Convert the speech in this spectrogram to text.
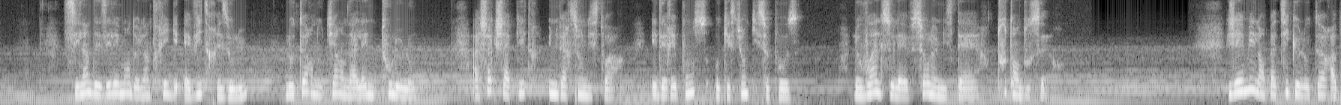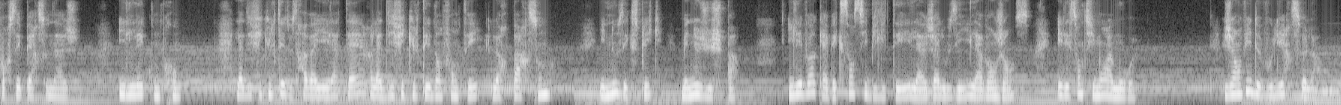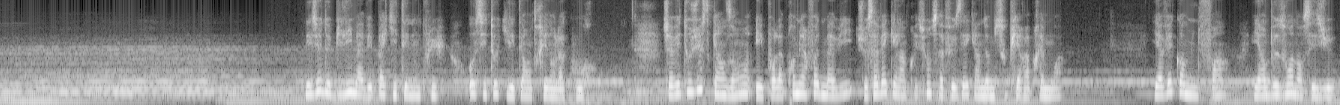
Si l'un des éléments de l'intrigue est vite résolu, l'auteur nous tient en haleine tout le long. À chaque chapitre, une version de l'histoire et des réponses aux questions qui se posent. Le voile se lève sur le mystère tout en douceur. J'ai aimé l'empathie que l'auteur a pour ses personnages. Il les comprend. La difficulté de travailler la terre, la difficulté d'enfanter, leur part sombre. Il nous explique, mais ne juge pas. Il évoque avec sensibilité la jalousie, la vengeance et les sentiments amoureux. J'ai envie de vous lire cela. Les yeux de Billy m'avaient pas quitté non plus, aussitôt qu'il était entré dans la cour. J'avais tout juste 15 ans et pour la première fois de ma vie, je savais quelle impression ça faisait qu'un homme soupire après moi. Il y avait comme une faim et un besoin dans ses yeux,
